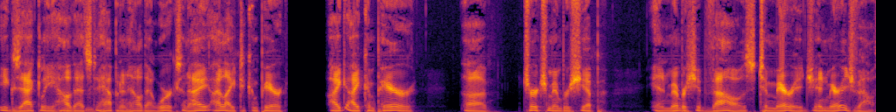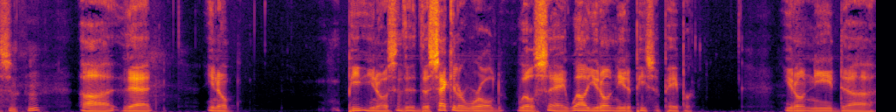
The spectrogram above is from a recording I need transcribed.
exactly how that's to happen and how that works. And I, I like to compare. I, I compare uh, church membership and membership vows to marriage and marriage vows. Uh, that you know, you know, so the, the secular world will say, well, you don't need a piece of paper, you don't need uh,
